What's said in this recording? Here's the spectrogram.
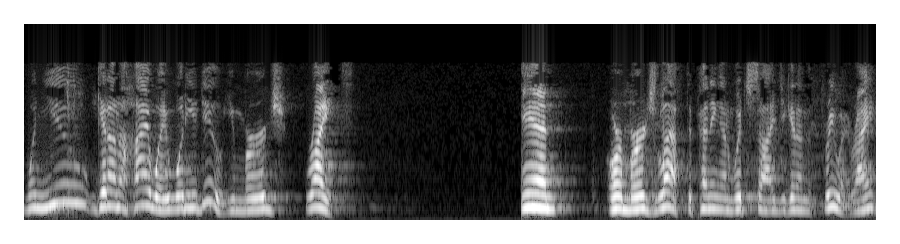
when you get on a highway, what do you do? You merge right. And or merge left, depending on which side you get on the freeway, right?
